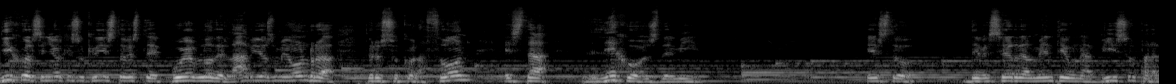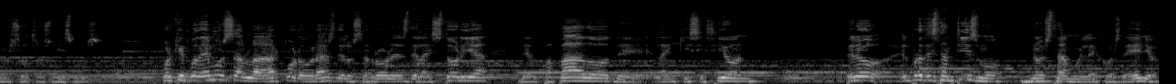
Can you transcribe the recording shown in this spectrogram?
dijo el Señor Jesucristo, este pueblo de labios me honra, pero su corazón está lejos de mí. Esto debe ser realmente un aviso para nosotros mismos porque podemos hablar por horas de los errores de la historia, del papado, de la Inquisición, pero el protestantismo no está muy lejos de ello.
